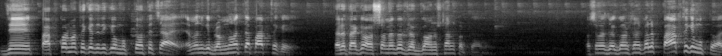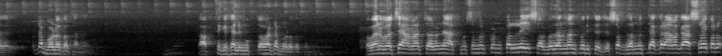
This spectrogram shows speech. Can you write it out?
যে, পাপকর্ম থেকে যদি কেউ মুক্ত হতে চায়, এমনকি ব্রহ্মহত্যা পাপ থেকে, তাহলে তাকে অশ্বমেধ যজ্ঞ অনুষ্ঠান করতে হবে। অশ্বমেধ যজ্ঞ অনুষ্ঠান করলে পাপ থেকে মুক্ত হওয়া যাবে। ওটা বড় কথা নয়। পাপ থেকে খালি মুক্ত হওয়াটা বড় কথা নয়। ভগবান বলছে, আমার চরণে আত্মসমর্পণ করলেই সর্বধর্মান পরিত্যাজ্য। সব ধর্ম ত্যাগ করে আমাকে আশ্রয় করো।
